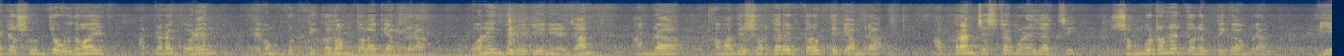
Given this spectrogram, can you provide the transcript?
একটা সূর্য উদয় আপনারা করেন এবং কর্তৃক কদমতলাকে আপনারা অনেক দূর এগিয়ে নিয়ে যান। আমরা আমাদের সরকারের তরফ থেকে আমরা আপ্রাণ চেষ্টা করে যাচ্ছি। সংগঠনের তরফ থেকে আমরা এই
